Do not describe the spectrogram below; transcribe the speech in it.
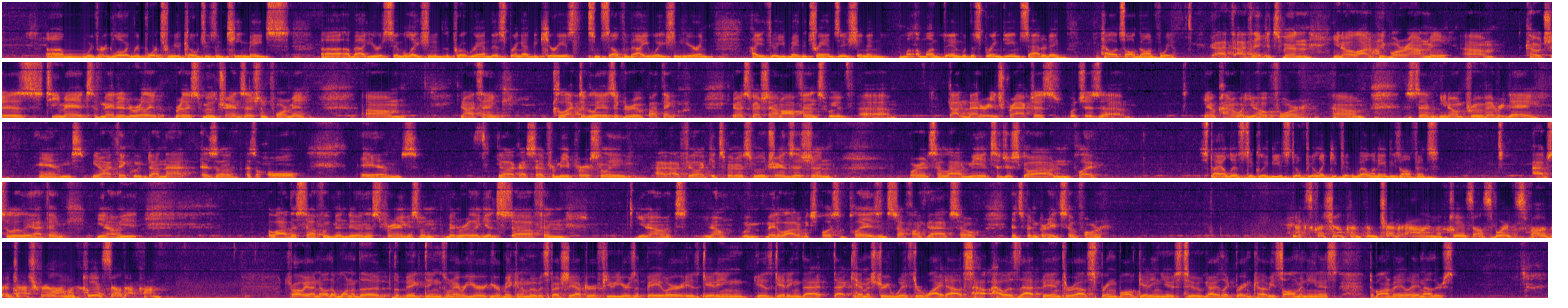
Um, we've heard glowing reports from your coaches and teammates uh, about your assimilation into the program this spring. I'd be curious some self evaluation here and how you feel you've made the transition and a month in with the spring game Saturday, how it's all gone for you. I, th- I think it's been, you know, a lot of people around me, um, coaches, teammates, have made it a really, really smooth transition for me. Um, you know, I think collectively as a group, I think you know, especially on offense, we've uh, gotten better each practice, which is, uh, you know, kind of what you hope for, um, just to you know improve every day. And you know, I think we've done that as a as a whole. And you know, like I said, for me personally, I, I feel like it's been a smooth transition where it's allowed me to just go out and play. Stylistically, do you still feel like you fit well in Andy's offense? Absolutely. I think, you know, he a lot of the stuff we've been doing this spring has been been really good stuff and you know, it's you know, we made a lot of explosive plays and stuff like that, so it's been great so far. Next question will come from Trevor Allen with KSL Sports, followed by Josh Furlong with KSL.com. Charlie, I know that one of the the big things whenever you're you're making a move, especially after a few years at Baylor, is getting is getting that that chemistry with your wideouts. How, how has that been throughout spring ball? Getting used to guys like Britton Covey, Solomon Enis, Devaughn Vele, and others.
